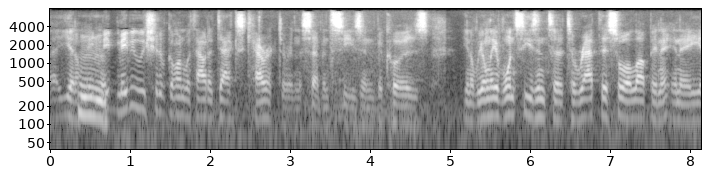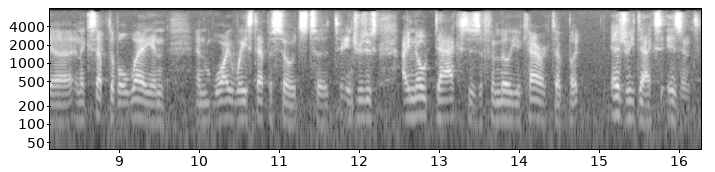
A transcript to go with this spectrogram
Uh, you know, Hmm. maybe, maybe we should have gone without a Dax character in the seventh season because you know we only have one season to, to wrap this all up in a, in a uh, an acceptable way and and why waste episodes to, to introduce? I know Dax is a familiar character but Ezri Dax isn't.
